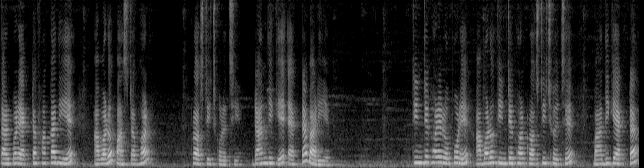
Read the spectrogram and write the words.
তারপরে একটা ফাঁকা দিয়ে আবারও পাঁচটা ঘর ক্রস স্টিচ করেছি। ডান দিকে একটা বাড়িয়ে। তিনটে ঘরের ওপরে আবারও তিনটে ঘর ক্রস স্টিচ হয়েছে, বাঁ দিকে একটা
